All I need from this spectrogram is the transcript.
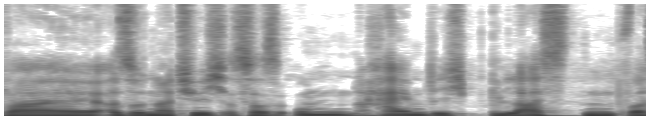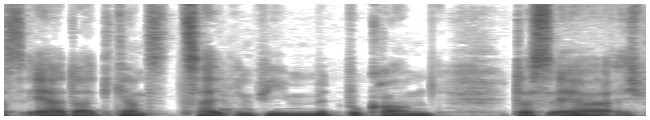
Weil, also natürlich ist das unheimlich belastend, was er da die ganze Zeit irgendwie mitbekommt, dass er, ich,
